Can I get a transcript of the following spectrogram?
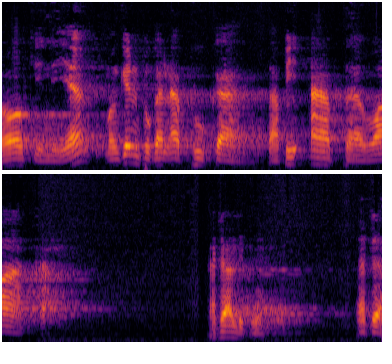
Oh gini ya, mungkin bukan abuka, tapi abawaka. Ada alifnya? Ada?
